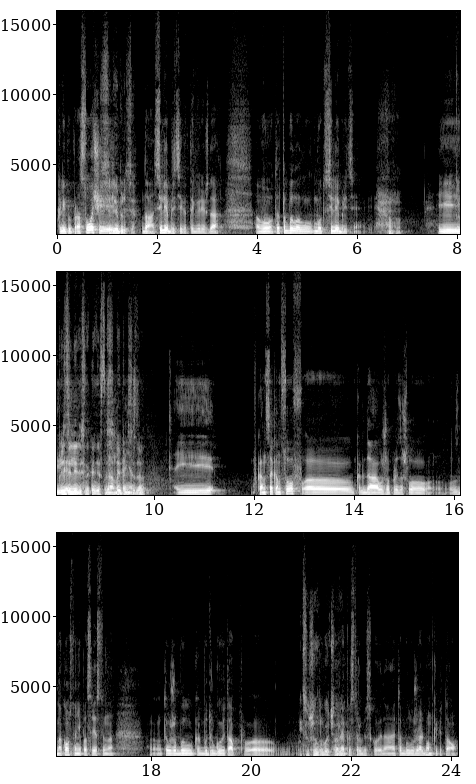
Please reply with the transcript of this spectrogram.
клипы про Сочи. Селебрити. Да, селебрити, как ты говоришь, да. Вот, это было вот селебрити. И, Определились наконец-то Да, наконец-то. да? И в конце концов, э, когда уже произошло знакомство непосредственно, э, это уже был как бы другой этап э, Совершенно другой человек. Ляпис Трубецкой, да, это был уже альбом «Капитал».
